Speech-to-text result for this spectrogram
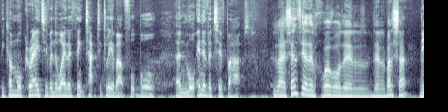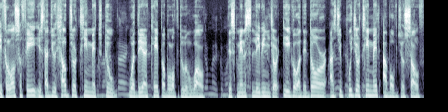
become more creative in the way they think tactically about football and more innovative, perhaps? La esencia del juego del, del Barça The philosophy is that you help your teammate to do what they are capable of doing well. This means leaving your ego at the door as you put your teammate above yourself.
